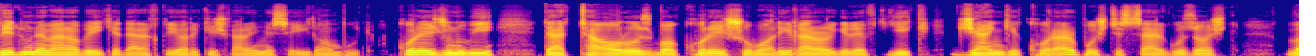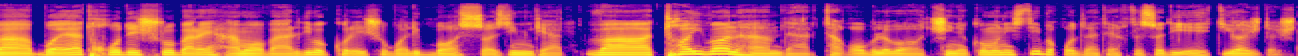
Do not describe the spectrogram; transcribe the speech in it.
بدون منابعی که در اختیار کشورهای مثل ایران بود. کره جنوبی در تعارض با کره شمالی قرار گرفت یک جنگ کره رو پشت سر گذاشت و باید خودش رو برای هماوردی با کره شمالی بازسازی می‌کرد. و تایوان هم در تقابل با چین کمونیستی به قدرت اقتصادی احتیاج داشت.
